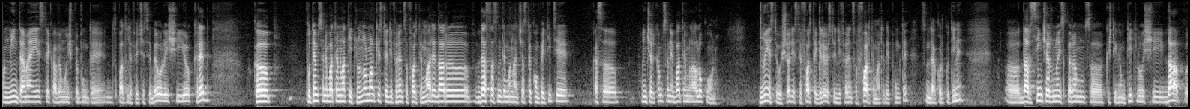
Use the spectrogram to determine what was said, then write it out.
în mintea mea este că avem 11 puncte în spatele FCSB-ului și eu cred că putem să ne batem la titlu. Normal că este o diferență foarte mare, dar de asta suntem în această competiție, ca să încercăm să ne batem la locul 1. Nu este ușor, este foarte greu, este o diferență foarte mare de puncte, sunt de acord cu tine. Uh, dar, sincer, noi sperăm să câștigăm titlul și, da, uh,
